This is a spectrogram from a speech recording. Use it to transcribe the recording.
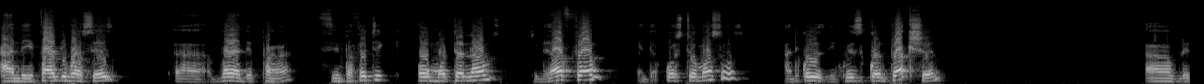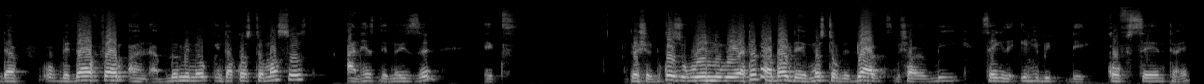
and the firing process uh, via the parasympathetic or motor nerves to the diaphragm and the intercostal muscles and causes increased contraction of the, of the diaphragm and abdominal intercostal muscles and hence the noise expression. Because when we are talking about the most of the drugs, we shall be saying they inhibit the cough center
